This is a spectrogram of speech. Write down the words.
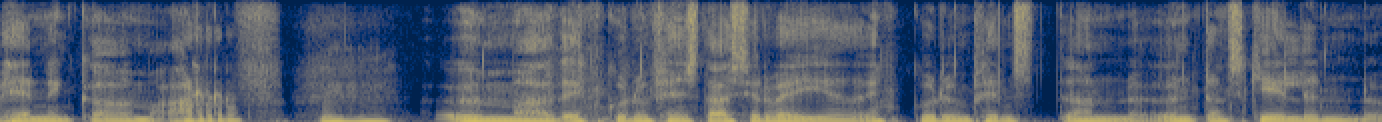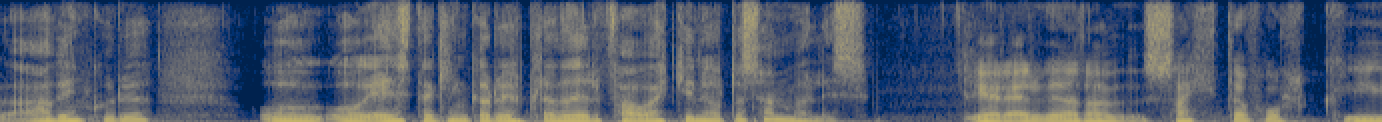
peninga, um arf mm -hmm. um að einhverjum finnst að sér vegið, einhverjum finnst undan skilin af einhverju og, og einstaklingar upplefa þeir fá ekki njóta sannmælis. Er erfiðar að sætta fólk í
